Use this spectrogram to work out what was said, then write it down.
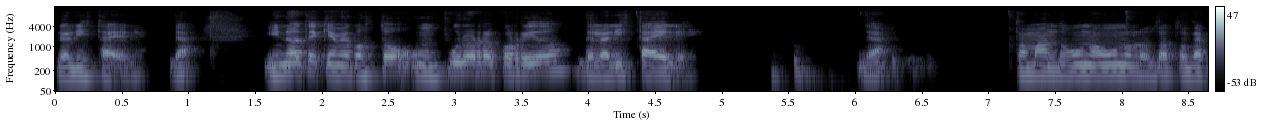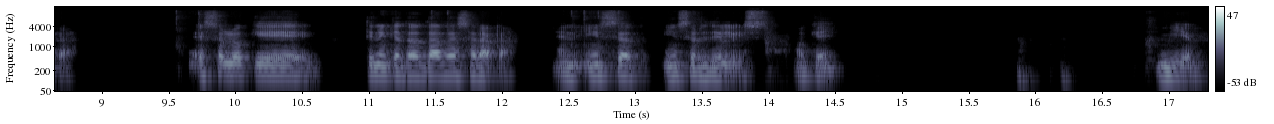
la lista L, ¿ya? Y note que me costó un puro recorrido de la lista L, ¿ya? Tomando uno a uno los datos de acá. Eso es lo que tienen que tratar de hacer acá, en insert, insert the list, ¿ok? Bien.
